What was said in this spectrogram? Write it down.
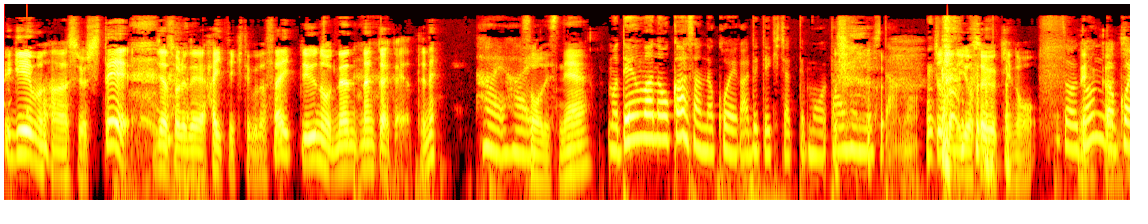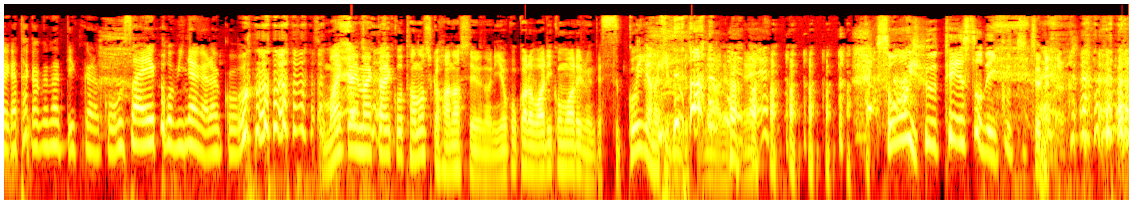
でゲームの話をして、じゃあそれで入ってきてくださいっていうのを何何回かやってね。はいはい。そうですね。もう電話のお母さんの声が出てきちゃって、もう大変でした。もう。ちょっとねよそ行きの。そう、ねどんどん声が高くなっていくから、こう、抑え込みながら、こう。そう毎回毎回こう楽しく話してるのに横から割り込まれるんで、すっごい嫌な気分でしたね、あれはね。そういうテイストで行くって言ってたから。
